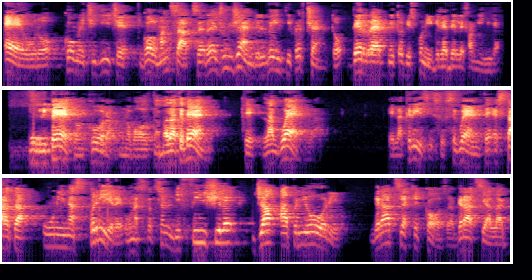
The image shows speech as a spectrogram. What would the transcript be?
euro, come ci dice Goldman Sachs, raggiungendo il 20% del reddito disponibile delle famiglie. E ripeto ancora una volta, badate bene che la guerra e la crisi susseguente è stata un inasprire una situazione difficile già a priori. Grazie a che cosa? Grazie alla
